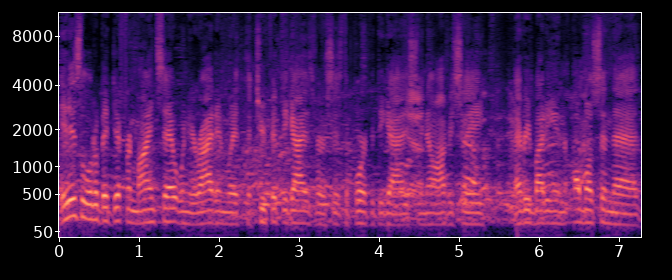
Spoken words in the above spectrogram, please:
it is a little bit different mindset when you're riding with the 250 guys versus the 450 guys. Yeah. You know, obviously everybody in almost in the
